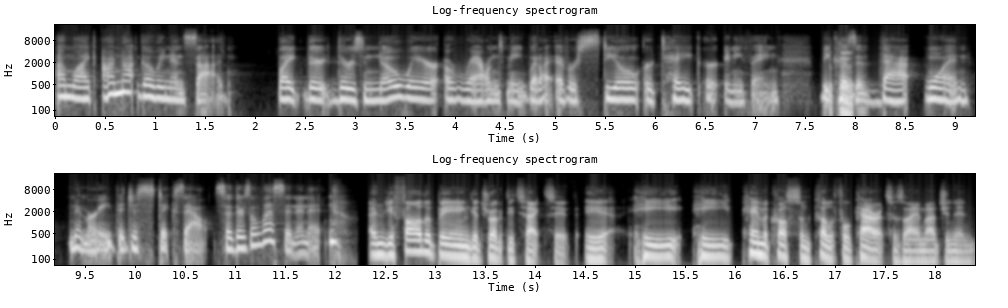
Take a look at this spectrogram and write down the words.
I'm like, I'm not going inside. Like there, there's nowhere around me would I ever steal or take or anything because of that one memory that just sticks out. So there's a lesson in it. And your father being a drug detective, he he, came across some colourful characters, I imagine, in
